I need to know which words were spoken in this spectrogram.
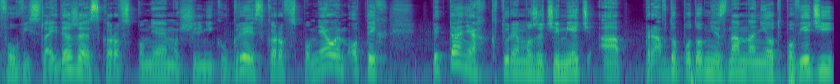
FOV sliderze, skoro wspomniałem o silniku gry, skoro wspomniałem o tych pytaniach, które możecie mieć, a prawdopodobnie znam na nie odpowiedzi,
